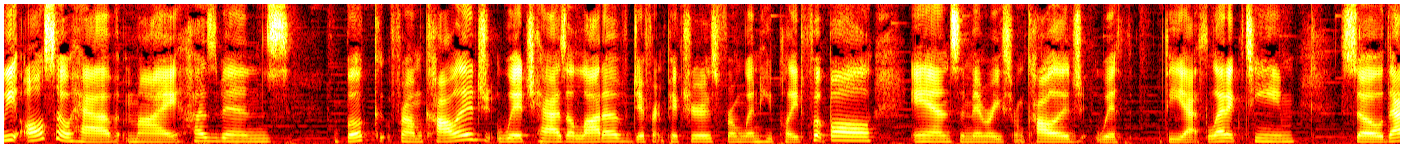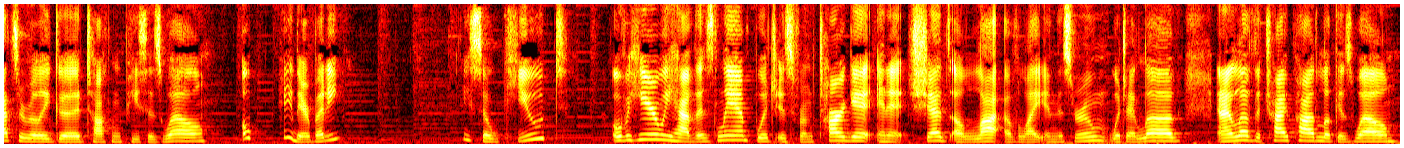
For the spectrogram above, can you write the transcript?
We also have my husband's book from college, which has a lot of different pictures from when he played football and some memories from college with the athletic team. So that's a really good talking piece as well. Oh, hey there, buddy. He's so cute. Over here we have this lamp which is from Target and it sheds a lot of light in this room which I love and I love the tripod look as well.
